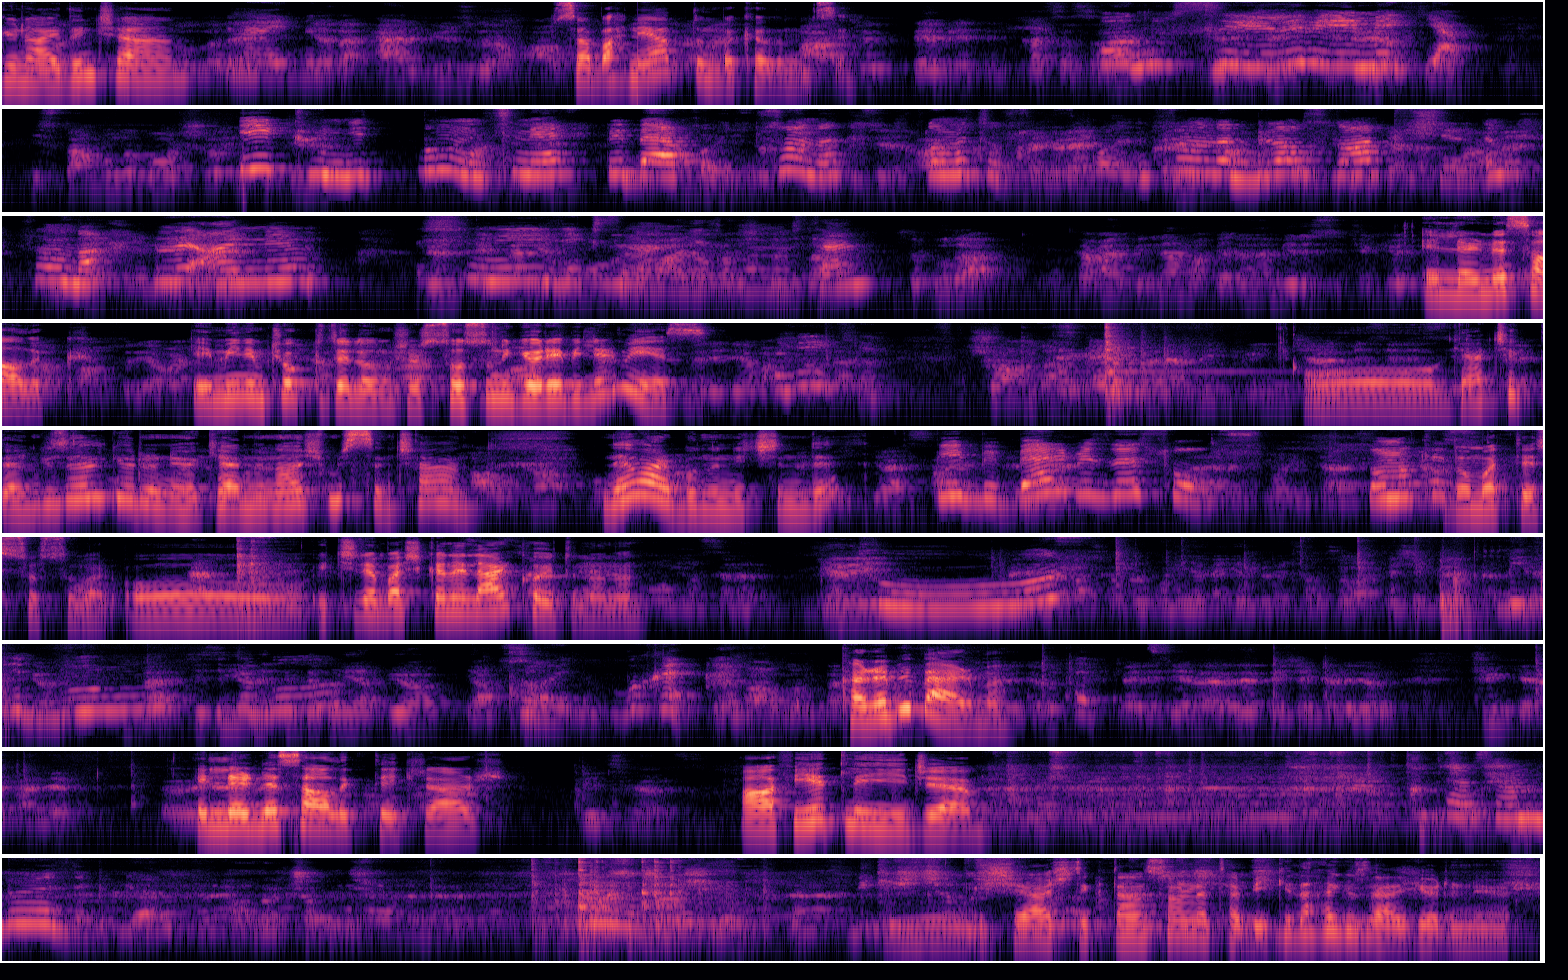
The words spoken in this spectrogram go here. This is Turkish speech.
Günaydın Çağan. Günaydın. Ya da her 100 gram altın Sabah ne yaptın bakalım bize? artık devletin kasasına Onu girecek sihirli bir yemek yap. İstanbul'u borçlu İlk önce bunun içine biber koydum. Sonra domates koydum. Sonra biraz daha pişirdim. Sonra böyle annem şimdi yiyeceksin onu bayramlaştığında sen. işte bu da temel gündem materyallerinden birisi. Çünkü Ellerine sağlık. Eminim çok güzel olmuştur. Sosunu görebilir miyiz? Şu anda en önemli güncel Oo, gerçekten güzel görünüyor. Kendini aşmışsın Çağan. Ne var bunun içinde? Bir biber bize sos. Domates. Domates sosu var. Oo, içine başka neler koydun onun? Tuz. Bir de bu- Merkezi yönetim de bunu yapıyor. Yapsın. Koydum. Bu kadar. Karabiber mi? teşekkür ediyoruz. Belediyelere de teşekkür ediyoruz. Çünkü efendim öyle- Ellerine sağlık tekrar. Afiyetle yiyeceğim. Ya sen böyle de bir gör. Hmm, açtıktan sonra tabii ki daha güzel görünüyor.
